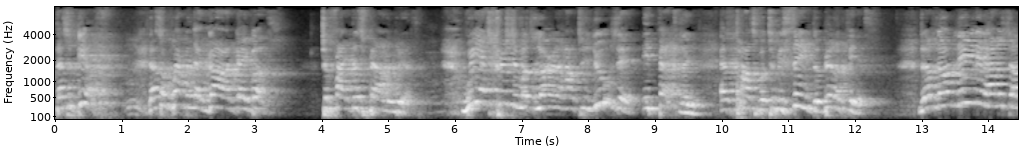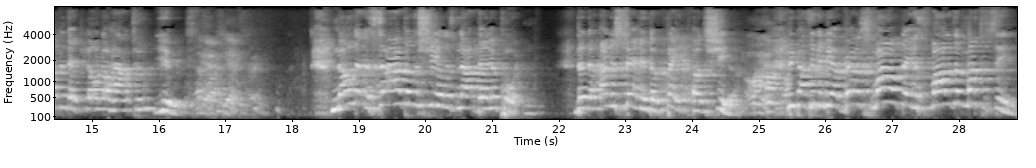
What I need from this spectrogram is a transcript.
That's a gift. That's a weapon that God gave us to fight this battle with. We as Christians must learn how to use it effectively as possible to receive the benefits. There's no need in having something that you don't know how to use. Yes, yes. Know that the size of the shield is not that important than the understanding the faith of the shield. Oh, because it can be a very small as small as a mustard seed,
